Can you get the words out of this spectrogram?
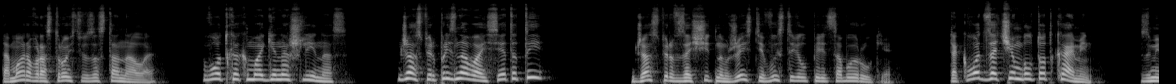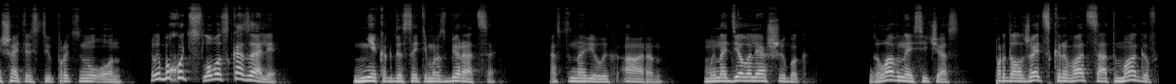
Тамара в расстройстве застонала. «Вот как маги нашли нас. Джаспер, признавайся, это ты?» Джаспер в защитном жесте выставил перед собой руки. «Так вот зачем был тот камень?» В замешательстве протянул он. «Вы бы хоть слово сказали». «Некогда с этим разбираться», — остановил их Аарон. «Мы наделали ошибок. Главное сейчас — продолжать скрываться от магов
